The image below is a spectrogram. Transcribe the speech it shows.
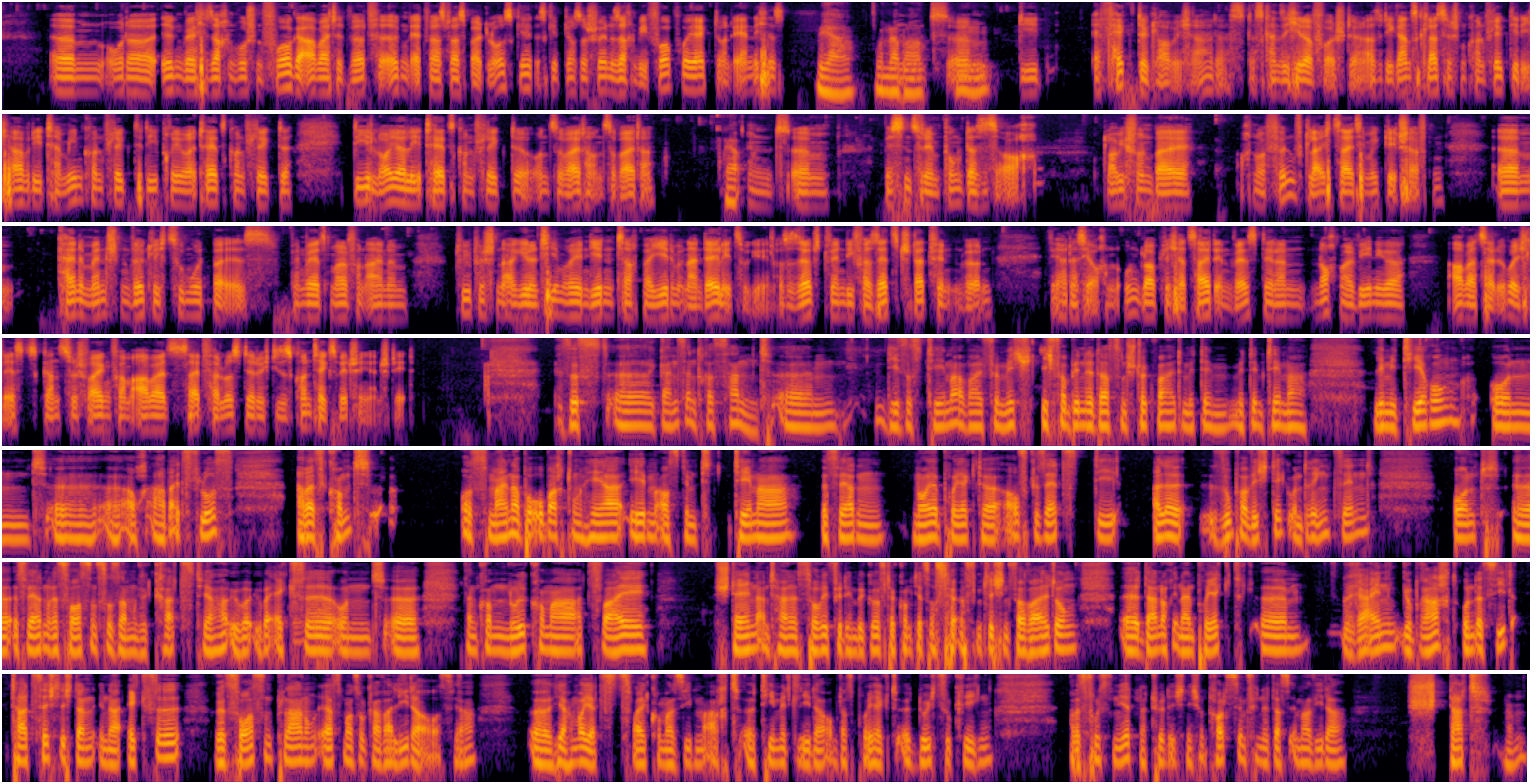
ähm, oder irgendwelche Sachen, wo schon vorgearbeitet wird für irgendetwas, was bald losgeht. Es gibt ja auch so schöne Sachen wie Vorprojekte und ähnliches. Ja, wunderbar. Und ähm, mhm. die Effekte, glaube ich, ja, das, das kann sich jeder vorstellen. Also die ganz klassischen Konflikte, die ich habe, die Terminkonflikte, die Prioritätskonflikte, die Loyalitätskonflikte und so weiter und so weiter. Ja. Und ähm, bis hin zu dem Punkt, dass es auch, glaube ich, schon bei auch nur fünf gleichzeitigen Mitgliedschaften ähm, keinem Menschen wirklich zumutbar ist. Wenn wir jetzt mal von einem typischen agilen Team reden, jeden Tag bei jedem in ein Daily zu gehen. Also selbst wenn die versetzt stattfinden würden, wäre das ja auch ein unglaublicher Zeitinvest, der dann nochmal weniger Arbeitszeit übrig lässt, ganz zu schweigen vom Arbeitszeitverlust, der durch dieses Context-Switching entsteht. Es ist äh, ganz interessant, ähm, dieses Thema, weil für mich, ich verbinde das ein Stück weit mit dem, mit dem Thema Limitierung und äh, äh auch Arbeitsfluss. Aber es kommt aus meiner Beobachtung her eben aus dem Thema, es werden neue Projekte aufgesetzt, die alle super wichtig und dringend sind. Und äh, es werden Ressourcen zusammengekratzt, ja, über, über Excel und äh, dann kommen 0,2 Stellenanteile, sorry für den Begriff, der kommt jetzt aus der öffentlichen Verwaltung, äh, da noch in ein Projekt ähm, reingebracht und es sieht tatsächlich dann in der Excel-Ressourcenplanung erstmal sogar valide aus, ja. Äh, hier haben wir jetzt 2,78 äh, Teammitglieder, um das Projekt äh, durchzukriegen. Aber es funktioniert natürlich nicht und trotzdem findet das immer wieder statt. Ne?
